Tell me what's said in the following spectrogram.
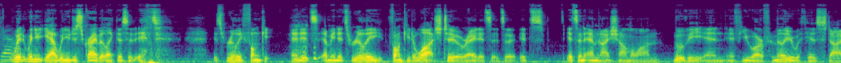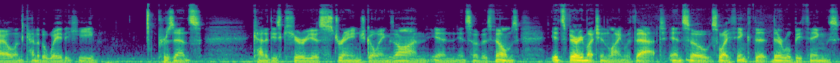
Yeah. when, when you yeah when you describe it like this, it, it's it's really funky and it's I mean it's really funky to watch too, right? It's it's a it's it's an M Night Shyamalan movie, and if you are familiar with his style and kind of the way that he presents kind of these curious, strange goings on in, in some of his films, it's very much in line with that. And so, so I think that there will be things,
